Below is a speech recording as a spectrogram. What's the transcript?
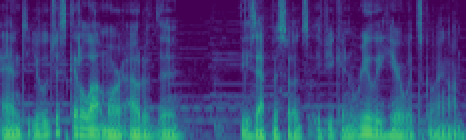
and you'll just get a lot more out of the these episodes if you can really hear what's going on.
